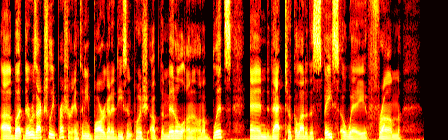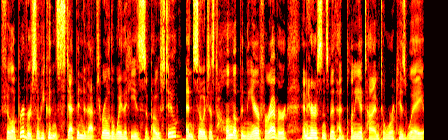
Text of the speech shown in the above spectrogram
Uh, but there was actually pressure. Anthony Barr got a decent push up the middle on a, on a blitz, and that took a lot of the space away from Philip Rivers, so he couldn't step into that throw the way that he's supposed to. And so it just hung up in the air forever. And Harrison Smith had plenty of time to work his way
